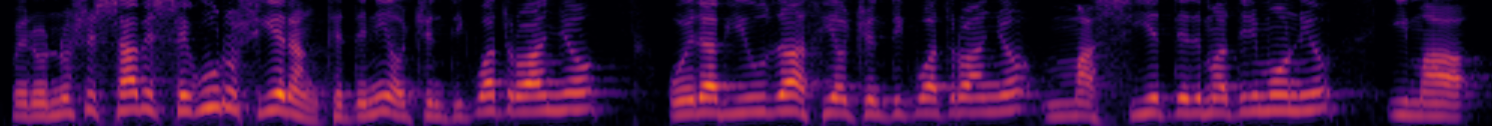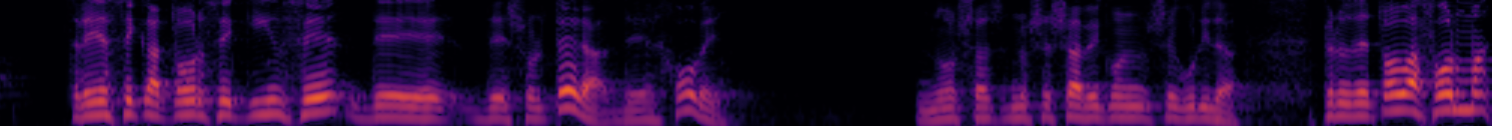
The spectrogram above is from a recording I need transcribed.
pero no se sabe seguro si eran que tenía 84 años o era viuda hacía 84 años, más 7 de matrimonio y más 13, 14, 15 de, soltera, de joven. No, no se sabe con seguridad. Pero de todas formas,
